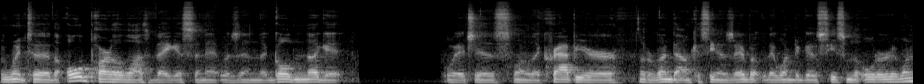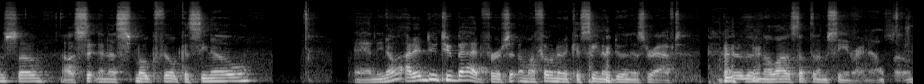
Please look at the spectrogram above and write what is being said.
We went to the old part of Las Vegas, and it was in the Golden Nugget, which is one of the crappier little rundown casinos there. But they wanted to go see some of the older ones, so I was sitting in a smoke-filled casino, and you know I didn't do too bad for sitting on my phone in a casino doing this draft. Better than a lot of stuff that I'm seeing right now. So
